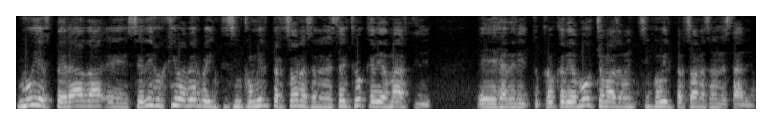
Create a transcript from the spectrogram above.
muy esperada. Eh, se dijo que iba a haber 25 mil personas en el estadio, creo que había más, eh, Javierito, creo que había mucho más de 25 mil personas en el estadio.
